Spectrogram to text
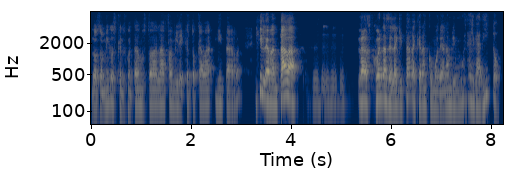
los domingos que nos contábamos toda la familia que él tocaba guitarra y levantaba las cuerdas de la guitarra que eran como de alambre muy delgadito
